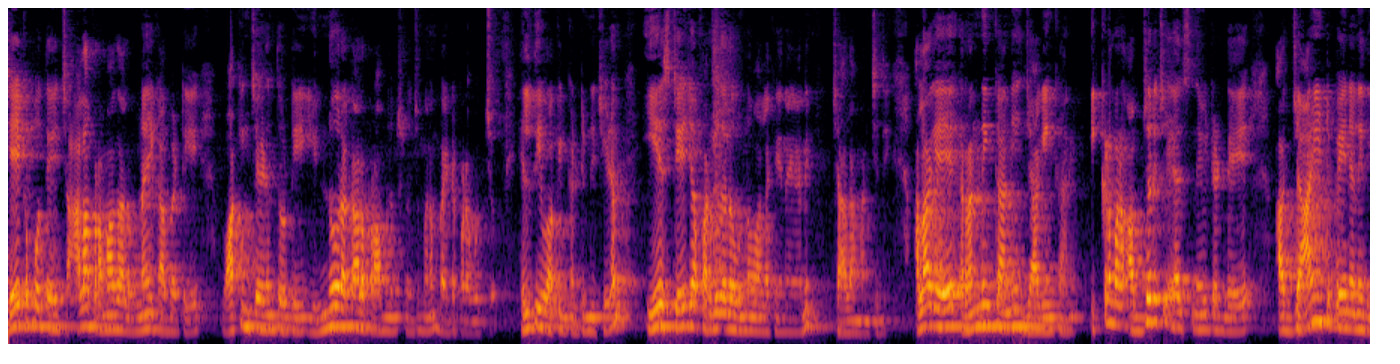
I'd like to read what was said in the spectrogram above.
చేయకపోతే చాలా ప్రమాదాలు ఉన్నాయి కాబట్టి వాకింగ్ చేయడంతో ఎన్నో రకాల ప్రాబ్లమ్స్ నుంచి మనం బయటపడవచ్చు. హెల్తీ వాకింగ్ కంటిన్యూ చేయడం ఏ స్టేజ్ ఆఫ్ అరుగుదల ఉన్న వాళ్ళకైనా కానీ చాలా మంచిది. అలాగే రన్నింగ్ కానీ జాగింగ్ కానీ ఇక్కడ మనం అబ్జర్వ్ చేయాల్సింది ఏమిటంటే ఆ జాయింట్ పెయిన్ అనేది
